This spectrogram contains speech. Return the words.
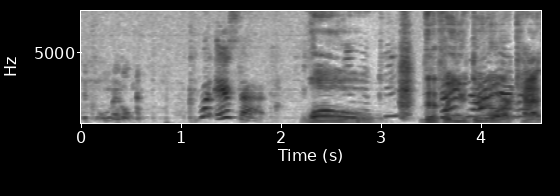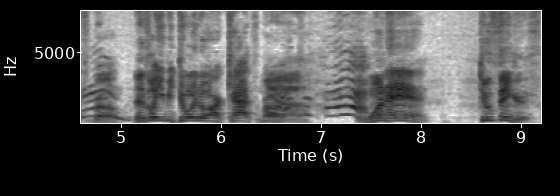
It's all metal. What is that? Whoa. That's what you do to our cats, bro. That's what you be doing to our cats, bro. Yeah. With one hand, two fingers.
